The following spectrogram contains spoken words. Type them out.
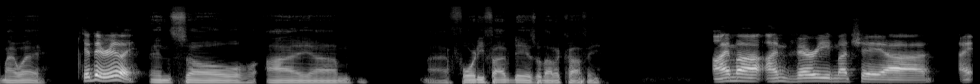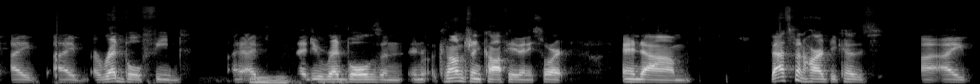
my way. Did they really? And so I um uh, 45 days without a coffee. I'm uh I'm very much a uh I I I'm a Red Bull fiend. I I, Ooh. I do Red Bulls and and I don't drink coffee of any sort, and um that's been hard because I. I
